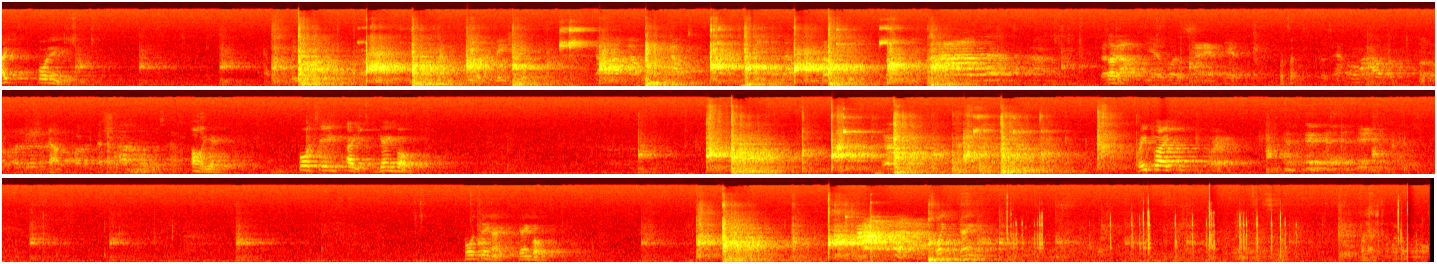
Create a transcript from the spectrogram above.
Eight, 14. Eight. Game ball. Replay. Fourteen eight. Game ball.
